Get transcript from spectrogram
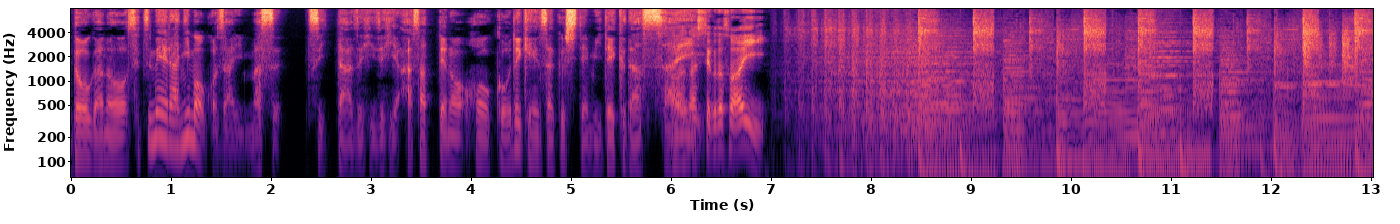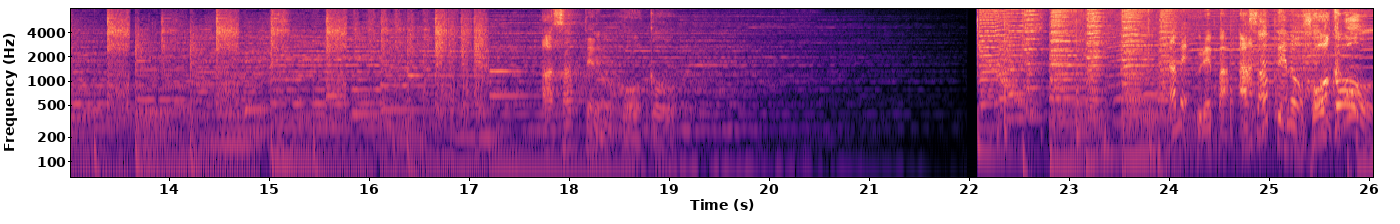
動画の説明欄にもございます。ツイッターぜひぜひあさっての方向で検索してみてください。探してください。あさっての方向。なめフレパあさっての方向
